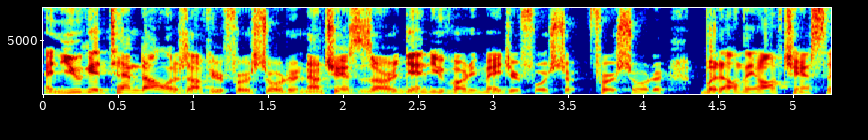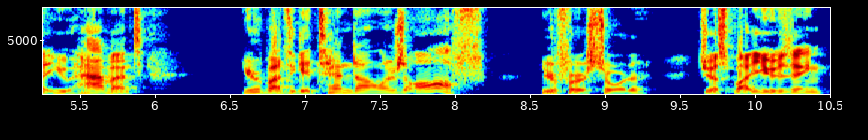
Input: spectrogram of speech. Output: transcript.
and you get $10 off your first order. Now chances are again you've already made your first first order, but on the off chance that you haven't, you're about to get $10 off your first order just by using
